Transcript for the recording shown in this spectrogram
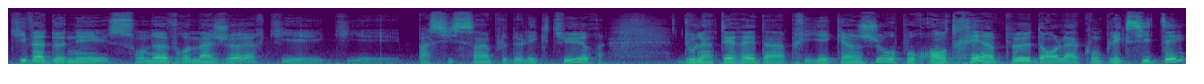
qui va donner son œuvre majeure, qui est, qui est pas si simple de lecture, d'où l'intérêt d'un prier quinze jours pour entrer un peu dans la complexité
